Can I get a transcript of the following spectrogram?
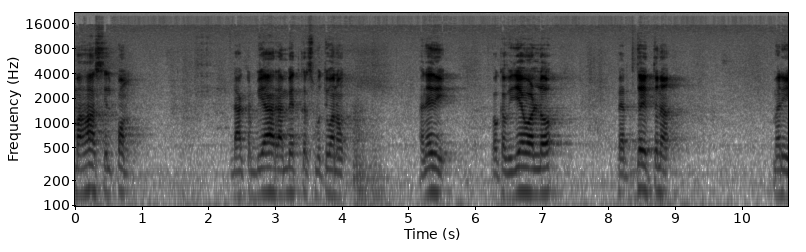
మహాశిల్పం డాక్టర్ బిఆర్ అంబేద్కర్ స్మృతివనం అనేది ఒక విజయవాడలో పెద్ద ఎత్తున మరి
